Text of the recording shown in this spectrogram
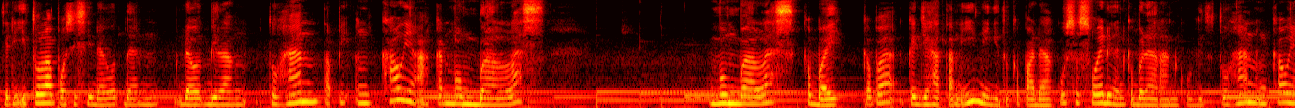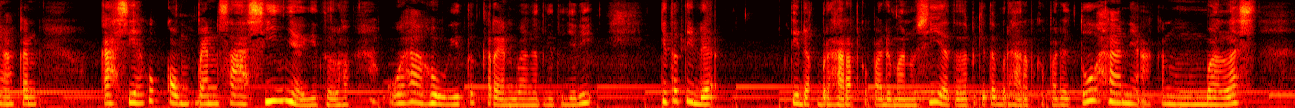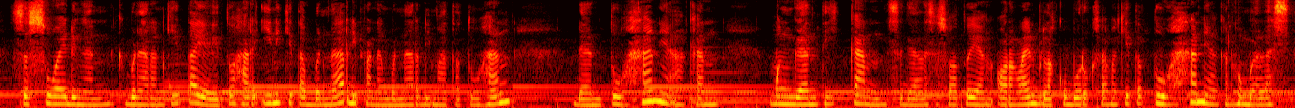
Jadi itulah posisi Daud dan Daud bilang Tuhan tapi engkau yang akan membalas membalas kebaik apa kejahatan ini gitu kepada aku sesuai dengan kebenaranku gitu. Tuhan engkau yang akan kasih aku kompensasinya gitu loh. Wow itu keren banget gitu. Jadi kita tidak tidak berharap kepada manusia, tetapi kita berharap kepada Tuhan yang akan membalas sesuai dengan kebenaran kita, yaitu hari ini kita benar dipandang benar di mata Tuhan, dan Tuhan yang akan menggantikan segala sesuatu yang orang lain berlaku buruk sama kita. Tuhan yang akan membalas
